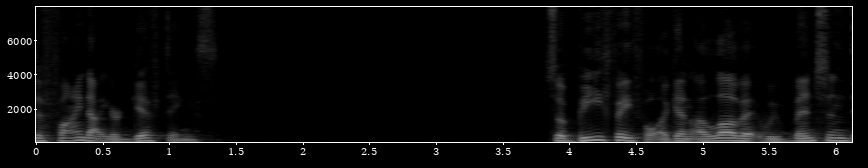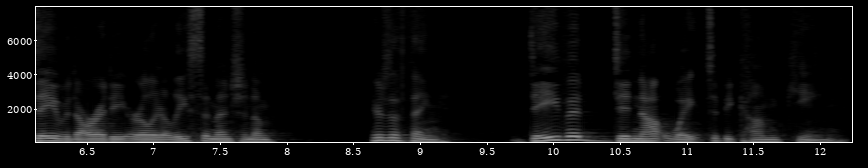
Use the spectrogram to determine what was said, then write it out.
to find out your giftings? So be faithful. Again, I love it. We've mentioned David already earlier. Lisa mentioned him. Here's the thing David did not wait to become king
